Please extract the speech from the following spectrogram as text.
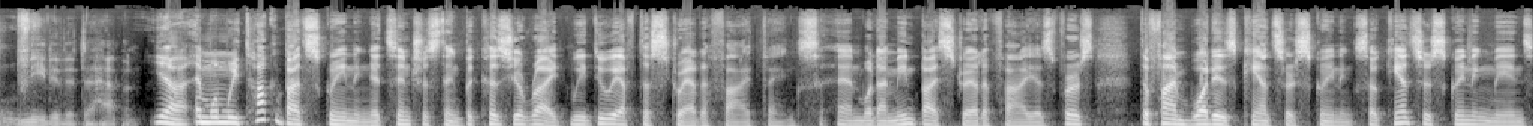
needed it to happen. Yeah. And when we talk about screening, it's interesting because you're right. We do have to stratify things. And what I mean by stratify is first define what is cancer screening. So, cancer screening means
